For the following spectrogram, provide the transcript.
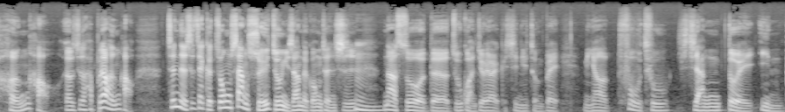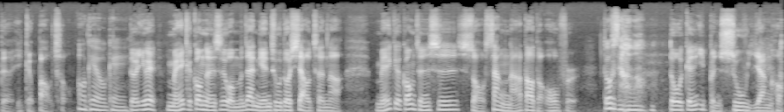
很好，呃，就是他不要很好，真的是这个中上水准以上的工程师，嗯，那所有的主管就要有个心理准备，你要付出相对应的一个报酬。OK OK，对，因为每一个工程师，我们在年初都笑称啊，每一个工程师手上拿到的 offer。多少都跟一本书一样厚，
